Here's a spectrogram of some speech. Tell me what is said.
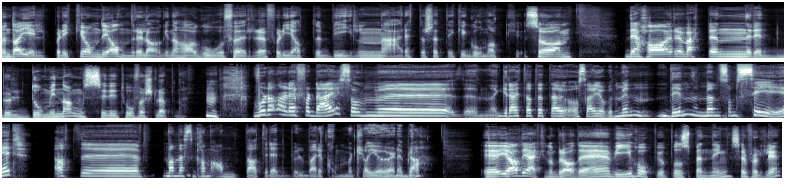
Men da hjelper det ikke om de andre lagene har gode førere, fordi at bilen er rett og slett ikke god nok. Så det har vært en Red Bull-dominans i de to første løpene. Hvordan er det for deg, som eh, Greit at dette også er jobben min, din, men som seer, at uh, man nesten kan anta at Red Bull bare kommer til å gjøre det bra? Eh, Ja, det er ikke noe bra, det. Vi håper jo på spenning, selvfølgelig.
